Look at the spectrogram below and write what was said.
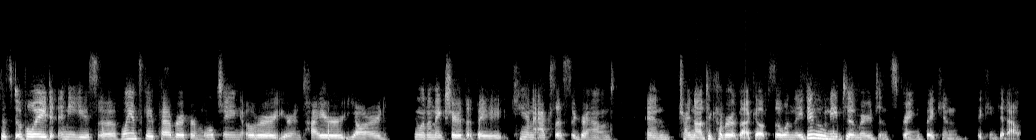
just avoid any use of landscape fabric or mulching over your entire yard. You want to make sure that they can access the ground and try not to cover it back up. So when they do need to emerge in spring, they can, they can get out.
